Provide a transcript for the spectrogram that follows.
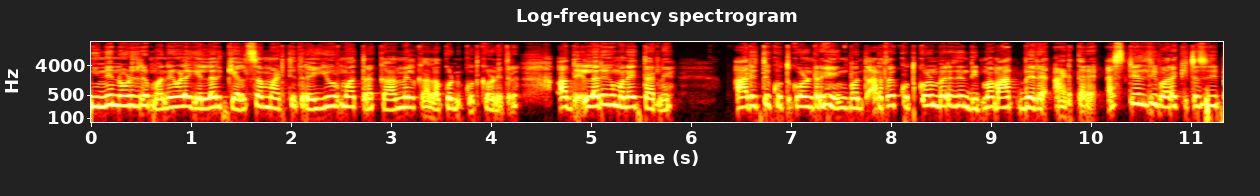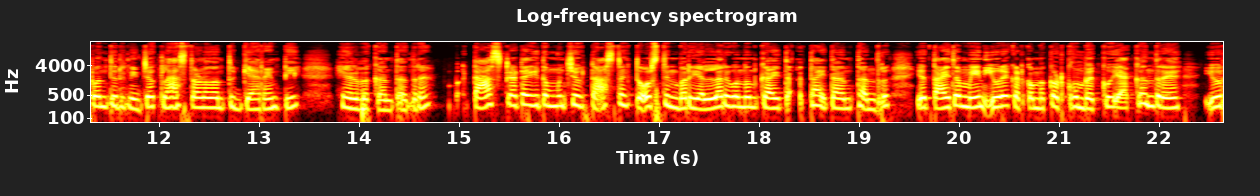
ನಿನ್ನೆ ನೋಡಿದ್ರೆ ಮನೆಯೊಳಗೆ ಎಲ್ಲರೂ ಕೆಲಸ ಮಾಡ್ತಿದ್ರೆ, ಇವ್ರು ಮಾತ್ರ ಕಾಲ ಮೇಲೆ ಕಾಲು ಹಾಕೊಂಡು ಕೂತ್ಕೊಂಡಿದ್ರು. ಅದು ಎಲ್ಲರಿಗೂ ಮನೆ ತಾನೆ ಆ ರೀತಿ ಕುತ್ಕೊಂಡ್ರೆ ಹೆಂಗೆ ಬಂತು? ಅರ್ಧ ಕುತ್ಕೊಂಡು ಬೇರೆ ದಿಮ್ಮ ಮಾತು ಬೇರೆ ಆಡ್ತಾರೆ. ಅಷ್ಟೇ ಅಲ್ದಿ ವಾರ ಕಿಚ್ಚ ಸುದೀಪ್ ನಿಜ ಕ್ಲಾಸ್ ತಗೊಳೋದಂತೂ ಗ್ಯಾರಂಟಿ ಹೇಳ್ಬೇಕಂತಂದ್ರೆ. ಟಾಸ್ಕ್ ಸ್ಟಾರ್ಟ್ ಆಗಿದ್ದ ಮುಂಚೆ ಟಾಸ್ಕ್ನಾಗ ತೋರಿಸ್ತೀನಿ ಬರ್ರಿ, ಎಲ್ಲರಿಗೂ ಒಂದೊಂದು ಕಾಯಿ ತಾಯ್ತಾ ಅಂತಂದ್ರು. ಇವತ್ತು ತಾಯ್ತಾ ಮೇನ್ ಇವರೇ ಕಟ್ಕೊಬೇಕು ಕಟ್ಕೊಬೇಕು. ಯಾಕಂದರೆ ಇವ್ರ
